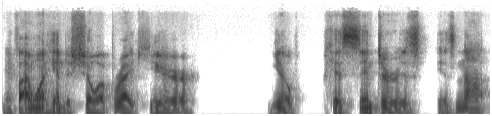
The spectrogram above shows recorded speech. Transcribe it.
if I want him to show up right here, you know, his center is is not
